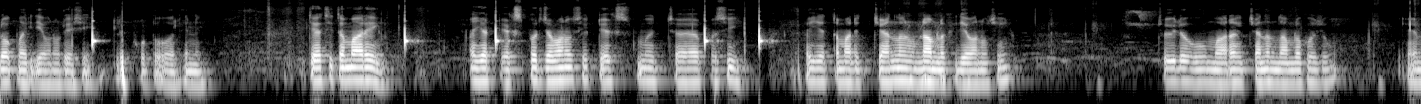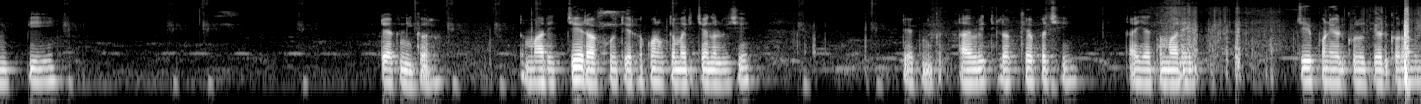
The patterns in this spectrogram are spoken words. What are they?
લોક મારી દેવાનો રહેશે, એટલે ફોટો હલે નહીં. ત્યાંથી તમારે અહીંયા ટેક્સ પર જવાનું છે. ટેક્સમાં જયા પછી અહીંયા તમારે ચેનલનું નામ લખી દેવાનું છે. જોઈ લો, હું મારા ચેનલ નામ લખું છું. એમપી ટેકનિકલ તમારે જે રાખવું હોય તે રાખવાનું તમારી ચેનલ વિશે. ટેકનિકલ આવી રીતે લખ્યા પછી અહીંયા તમારે જે પણ એડ કરવું તે એડ કરવાનું.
